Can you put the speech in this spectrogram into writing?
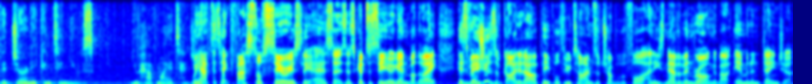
The journey continues. You have my attention. We have to take Fastolf seriously, Eir says. It's good to see you again, by the way. His visions have guided our people through times of trouble before, and he's never been wrong about imminent danger.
